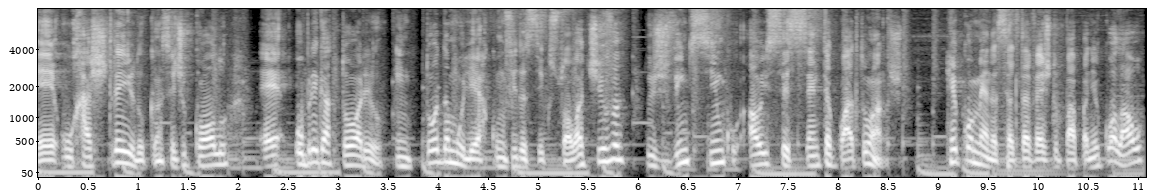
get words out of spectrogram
É, o rastreio do câncer de colo é obrigatório em toda mulher com vida sexual ativa dos 25 aos 64 anos. Recomenda-se, através do Papa Nicolau,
